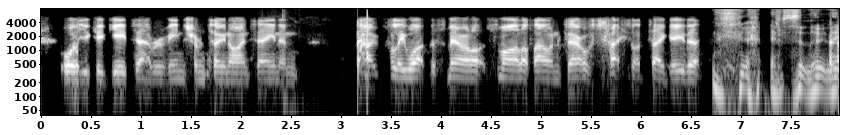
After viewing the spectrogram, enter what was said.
or you could get uh, revenge from 219, and hopefully, what the smile, smile off Owen Farrell's face. I'd take either. yeah, absolutely.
